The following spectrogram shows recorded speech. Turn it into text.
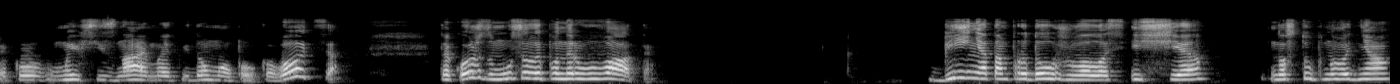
якого ми всі знаємо як відомого полководця, також змусили понервувати. Бійня там продовжувалась іще наступного дня.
